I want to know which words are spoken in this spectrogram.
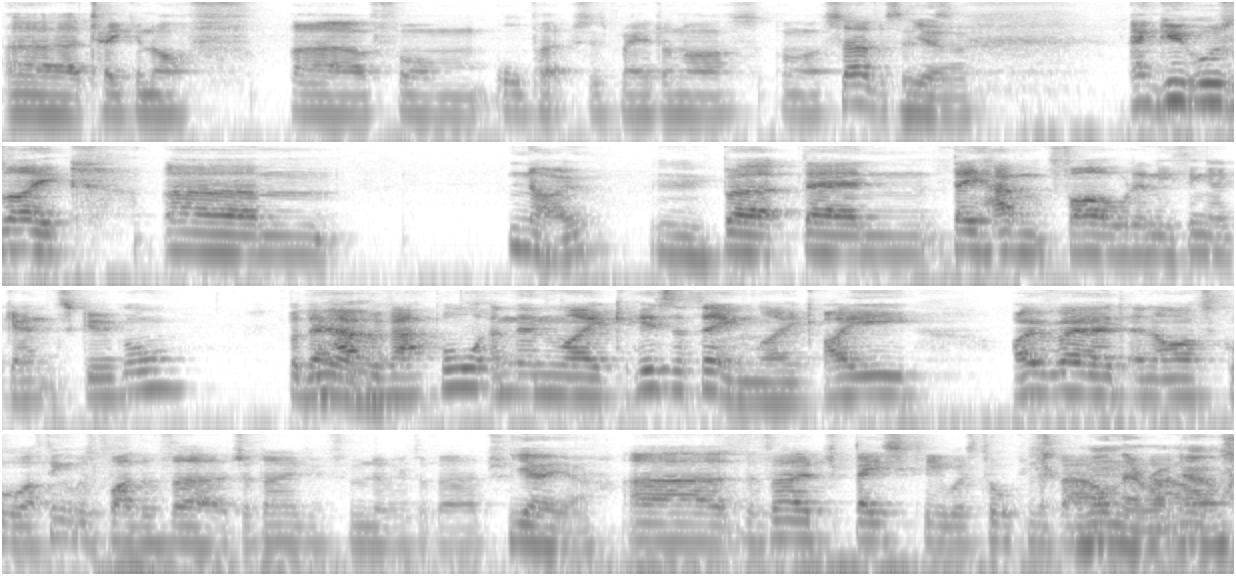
uh, taken off uh, from all purchases made on our on our services? yeah, And Google's like, um, no, mm. but then they haven't filed anything against Google, but they Yeah. have with Apple. And then like, here's the thing: like, I I read an article, I think it was by The Verge. I don't know if you're familiar with The Verge. yeah, yeah. Uh, the Verge basically was talking about. I'm on there right how- now.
